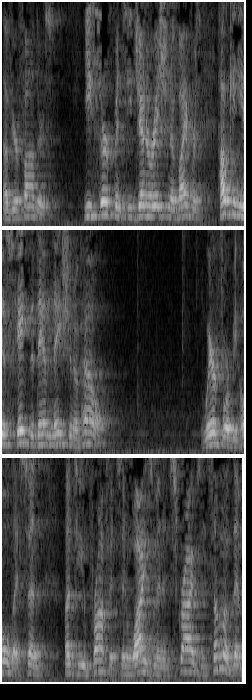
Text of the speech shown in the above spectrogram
of your fathers. Ye serpents, ye generation of vipers, how can ye escape the damnation of hell? Wherefore, behold, I send unto you prophets and wise men and scribes, and some of them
